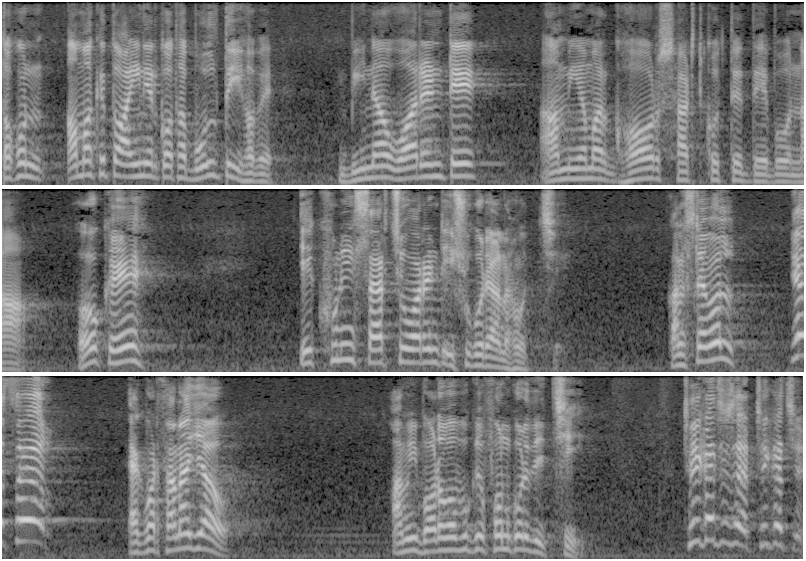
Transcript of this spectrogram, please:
তখন আমাকে তো আইনের কথা বলতেই হবে। বিনা ওয়ারেন্টে আমি আমার ঘর সার্চ করতে দেব না। ওকে। এক্ষুনি সার্চ ওয়ারেন্ট ইস্যু করে আনা হচ্ছে। কনস্টেবল? স্যার একবার থানায় যাও। আমি বড়বাবুকে ফোন করে দিচ্ছি। ঠিক আছে স্যার ঠিক আছে।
